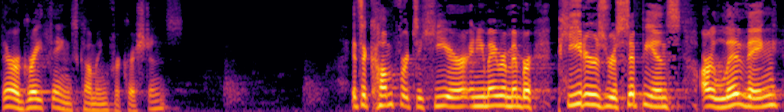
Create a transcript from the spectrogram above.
There are great things coming for Christians. It's a comfort to hear, and you may remember Peter's recipients are living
